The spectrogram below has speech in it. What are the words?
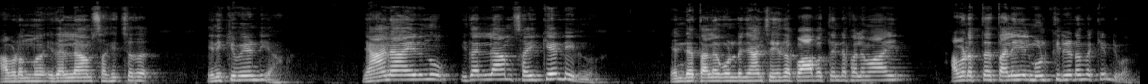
അവിടുന്ന് ഇതെല്ലാം സഹിച്ചത് എനിക്ക് വേണ്ടിയാണ്. ഞാനായിരുന്നു ഇതെല്ലാം സഹിക്കേണ്ടിയിരുന്നത്. എന്റെ തല കൊണ്ട് ഞാൻ ചെയ്ത പാപത്തിന്റെ ഫലമായി അവിടുത്തെ തലയിൽ മുൾക്കിരീടം വെക്കേണ്ടി വന്നു.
